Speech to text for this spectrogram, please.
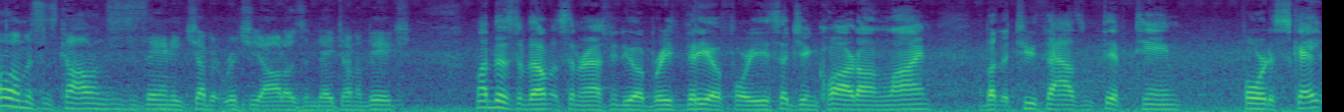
Hello, Mrs. Collins. This is Andy Chubb at Ritchey Autos in Daytona Beach. My business development center asked me to do a brief video for you. You said you inquired online about the 2015 Ford Escape.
